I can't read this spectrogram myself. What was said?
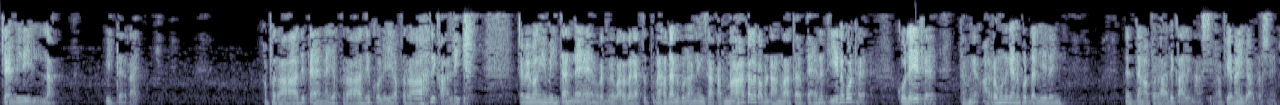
කැමිරිල්ල විතරයි අපරාධේ පෑනයි අපරාධේ කොලේ අපරාධේ කාලේ හැබැයි මම එහෙම හිතන්නේ නැහැ මොකද මේ වරදගත්තොත් තමයි හදන්න පුළුවන් ඒ නිසා කරුණාකර කමට අනුවාතය පෑන තියෙනකොට කොලේට තමයි අරමුණ ගැන පොඩ්ඩක් ලියලා ඉන්නේ නැත්නම් අපරාධේ කාලේ නාස්ති වෙනවා. අපි යනවා ඊගා ප්‍රශ්නෙට.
